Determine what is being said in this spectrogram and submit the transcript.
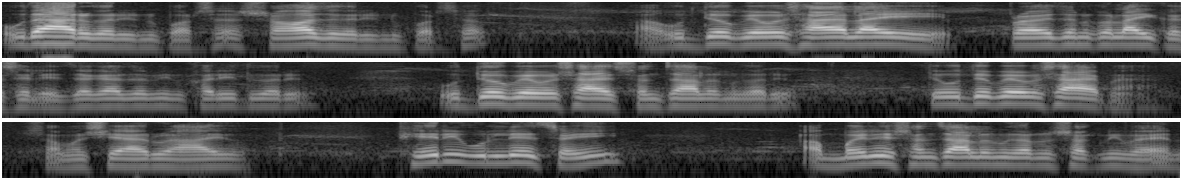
उदार गरिनुपर्छ सहज गरिनुपर्छ। उद्योग व्यवसायलाई प्रयोजनको लागि कसैले जग्गा जमिन खरिद गर्यो। उद्योग व्यवसाय सञ्चालन गर्यो। त्यो उद्योग व्यवसायमा समस्याहरू आयो। फेरि उसले चाहिँ अब मैले सञ्चालन गर्न सक्ने भएन।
